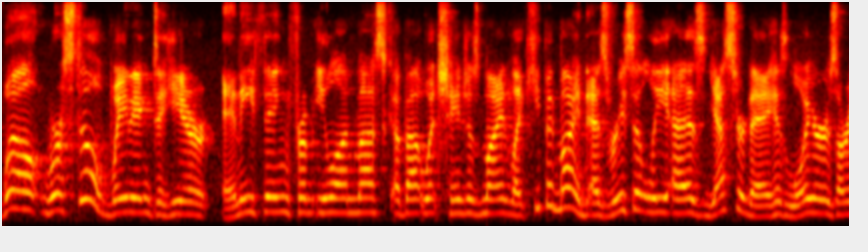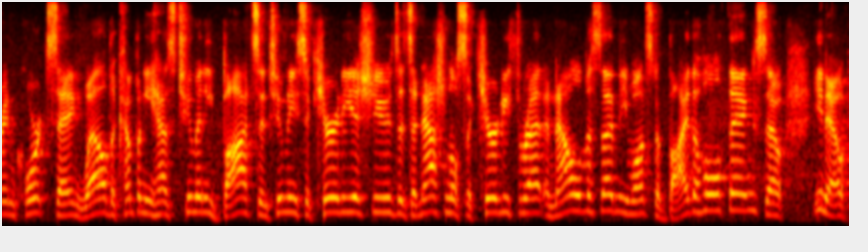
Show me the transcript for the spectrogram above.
Well, we're still waiting to hear anything from Elon Musk about what changed his mind. Like, keep in mind, as recently as yesterday, his lawyers are in court saying, well, the company has too many bots and too many security issues. It's a national security threat. And now all of a sudden he wants to buy the whole thing. So, you know,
